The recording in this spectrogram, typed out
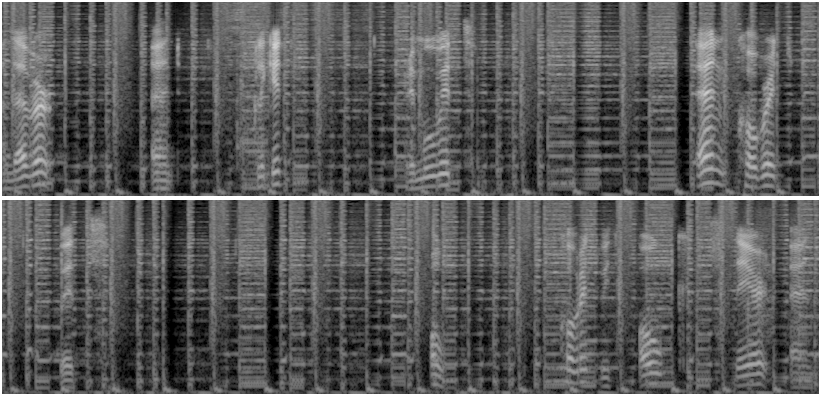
a lever and click it remove it and cover it with oak. Cover it with oak stair and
